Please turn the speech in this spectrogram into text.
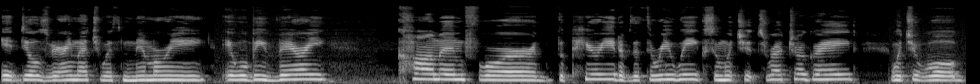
It deals very much with memory. It will be very common for the period of the three weeks in which it's retrograde which will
